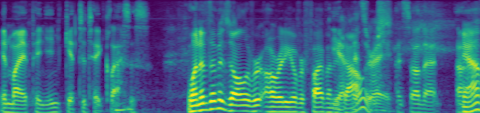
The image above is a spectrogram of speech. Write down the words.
in my opinion, get to take classes. One of them is all over already over five hundred Yeah, dollars. that's right. I saw that. Uh, Yeah.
